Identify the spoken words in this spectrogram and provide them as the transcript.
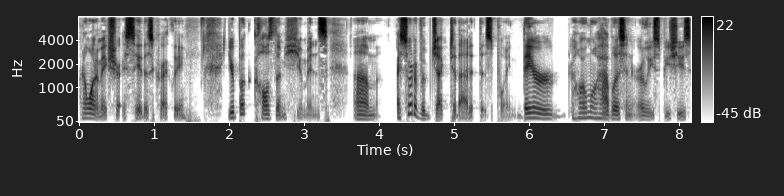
I want to make sure I say this correctly. Your book calls them humans. Um, I sort of object to that at this point. They are Homo habilis and early species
